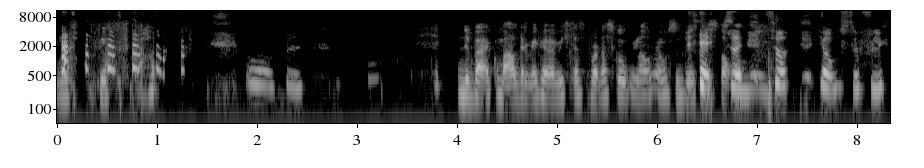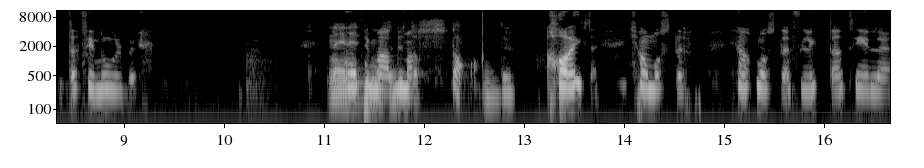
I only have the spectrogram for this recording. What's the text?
nappflaska. Åh, fy. Du bara, jag kommer aldrig mer kunna vistas på den här skolan. Jag måste byta stad. Så, så jag måste flytta till Norrby. Nej, nej, du måste byta stad. Ja, exakt. Jag måste, jag måste flytta till, eh,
